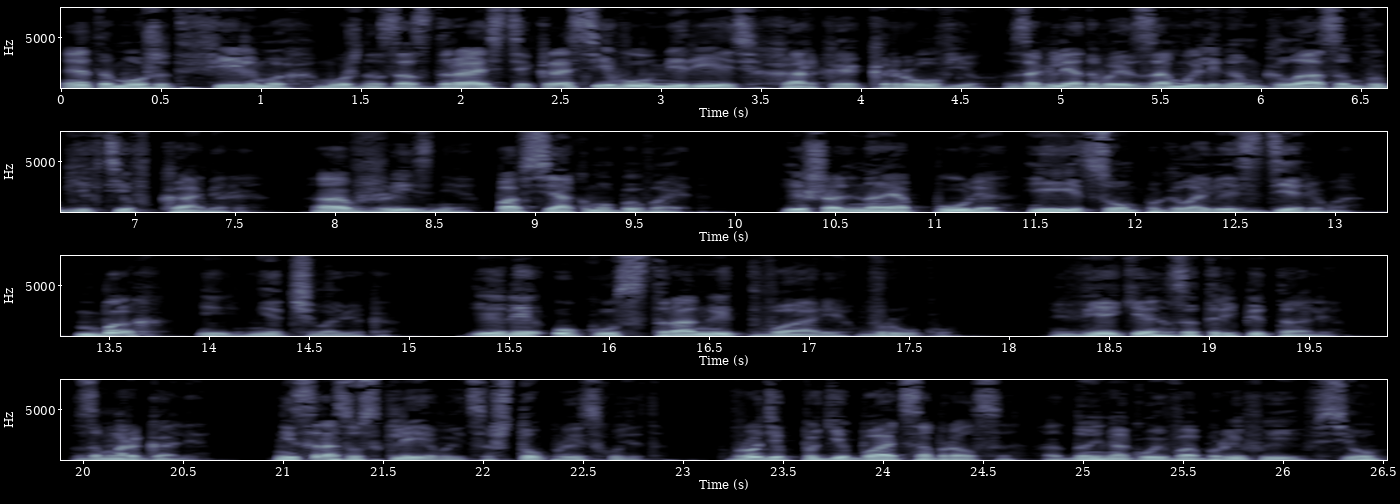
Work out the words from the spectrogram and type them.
Это, может, в фильмах можно за здрасте красиво умереть, харкая кровью, заглядывая замыленным глазом в объектив камеры. А в жизни по-всякому бывает. И шальная пуля, и яйцом по голове с дерева. Бах, и нет человека. Или укус странной твари в руку. Веки затрепетали, заморгали. Не сразу склеивается, что происходит. Вроде погибать собрался, одной ногой в обрыв, и все,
